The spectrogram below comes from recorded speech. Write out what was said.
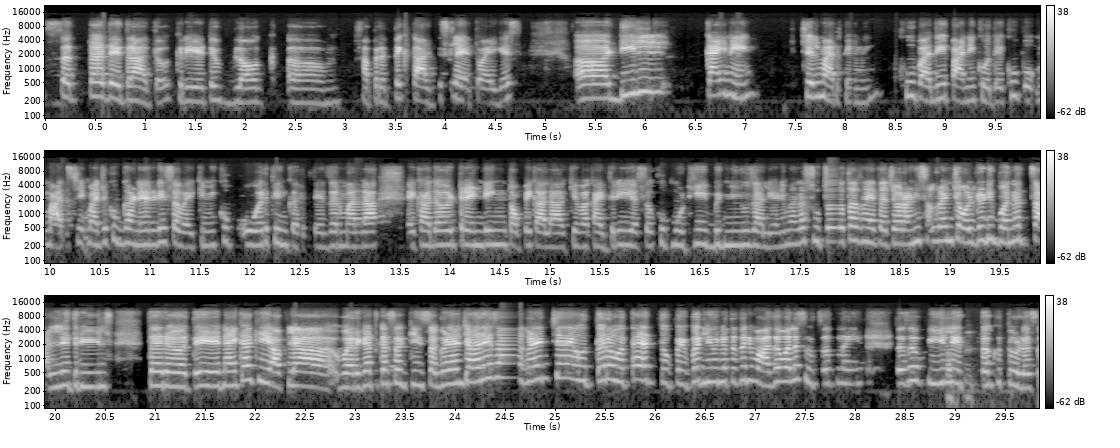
सतत येत राहतो. क्रिएटिव्ह ब्लॉग हा प्रत्येक आर्टिस्टला येतो आय गेस डील काही नाही. चिल मारते मी. खूप आधी पॅनिक होते. खूप माझी माझी खूप घाणेरडी सवय की मी खूप ओव्हर थिंक करते. जर मला एखादं ट्रेंडिंग टॉपिक आला किंवा काहीतरी असं खूप मोठी बिग न्यूज आली आणि मला सुचतच नाही त्याच्यावर आणि सगळ्यांचे ऑलरेडी बनत चाललेत रील्स तर ते नाही का की आपल्या वर्गात कसं की सगळ्यांच्या अरे सगळ्यांचे उत्तर होत आहेत. पेपर लिहून येतात आणि माझं मला सुचत नाही. तसं फील येतं थोडस.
